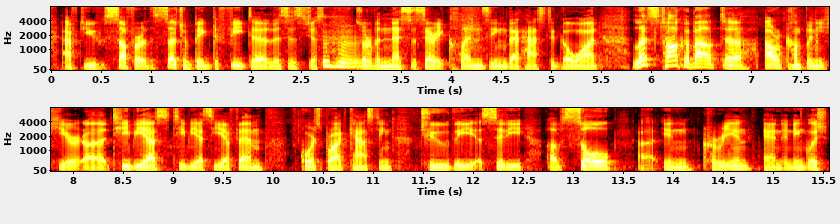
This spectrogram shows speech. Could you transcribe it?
after you suffer such a big defeat. Uh, this is just mm-hmm. sort of a necessary cleansing that has to go on. Let's talk about uh, our company here, uh, TBS, TBS eFM of course, broadcasting to the city of Seoul uh, in Korean and in English.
